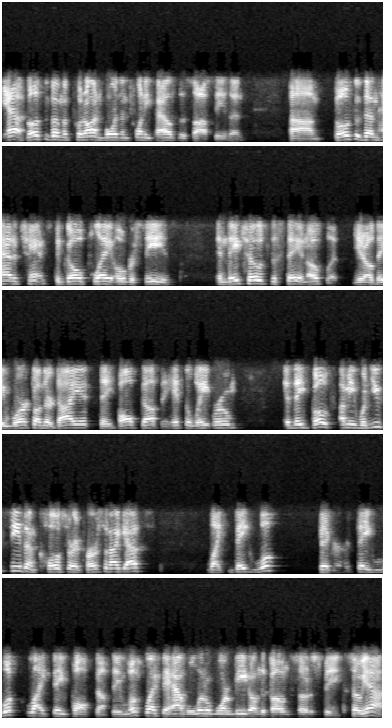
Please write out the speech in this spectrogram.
Yeah, both of them have put on more than 20 pounds this offseason. Um, both of them had a chance to go play overseas, and they chose to stay in Oakland. You know, they worked on their diet, they bulked up, they hit the weight room, and they both. I mean, when you see them closer in person, I guess, like they look bigger. They look like they bulked up. They look like they have a little more meat on the bone, so to speak. So yeah,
